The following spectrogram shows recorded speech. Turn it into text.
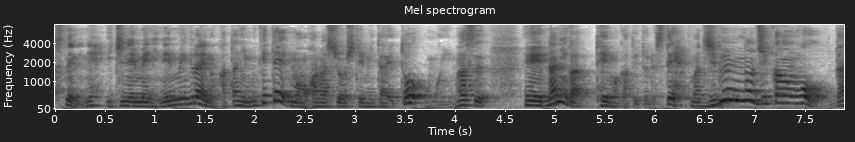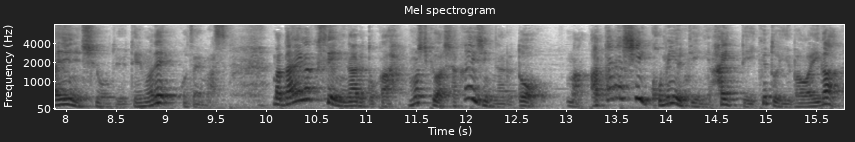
すでにね、1年目、2年目ぐらいの方に向けて、まあ、お話をしてみたいと思います。えー何がテーマかというとですね、まあ、自分の時間を大事にしようというテーマでございます。まあ、大学生になるとか、もしくは社会人になると、まあ、新しいコミュニティに入っていくという場合が、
